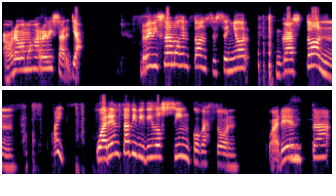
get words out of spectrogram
Ahora vamos a revisar, ya. Revisamos entonces, señor Gastón. Ay, 40 dividido 5, Gastón. 40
